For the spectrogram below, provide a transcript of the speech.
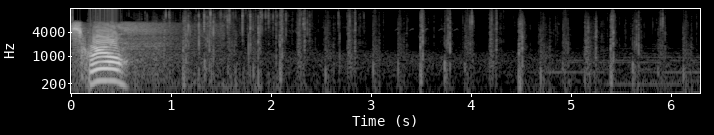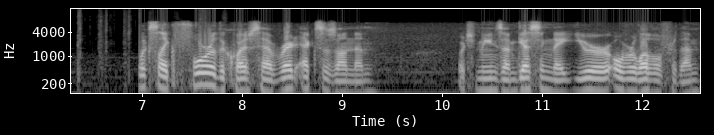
Squirrel! Looks like four of the quests have red X's on them, which means I'm guessing that you're over level for them.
